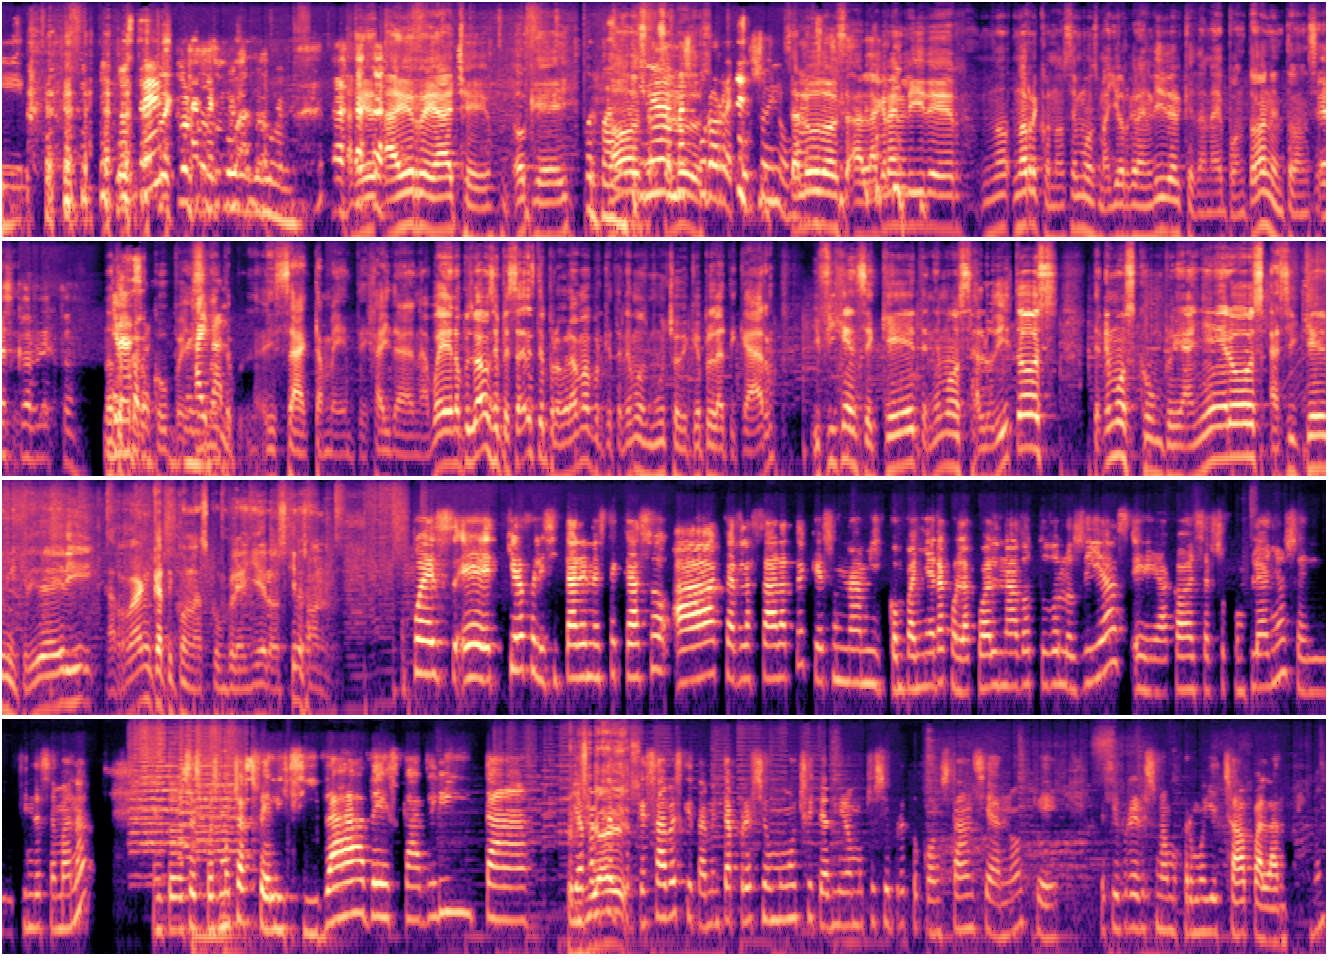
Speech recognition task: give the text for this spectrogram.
Los tres a Recursos recursos humanos. a, a RH. Ok. Por favor. No, Aquí nada más puro recurso inhumano. Saludos a la gran líder. No, no reconocemos mayor gran líder que Danae Pontón, entonces. Es correcto. No te preocupes. No te- exactamente, Jaidana. Bueno, pues vamos a empezar este programa porque tenemos mucho de qué platicar. Y fíjense que tenemos saluditos, tenemos cumpleañeros, así que mi querida Eri, arráncate con las cumpleañeros. ¿Quiénes son? Pues eh, quiero felicitar en este caso a Carla Zárate, que es una mi compañera con la cual nado todos los días. eh, acaba de ser su cumpleaños el fin de semana. Entonces, pues muchas felicidades, Carlita. Y aparte, Felicidades. porque sabes que también te aprecio mucho y te admiro mucho siempre tu constancia, ¿no? Que, que siempre eres una mujer muy echada para adelante, ¿no?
